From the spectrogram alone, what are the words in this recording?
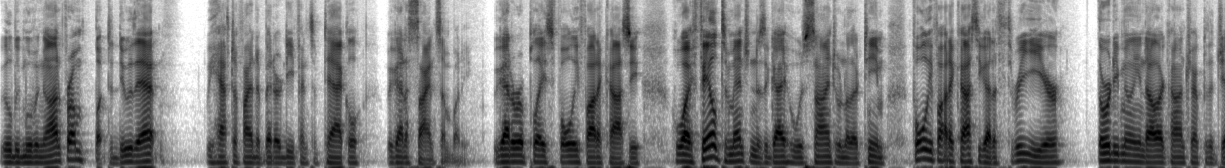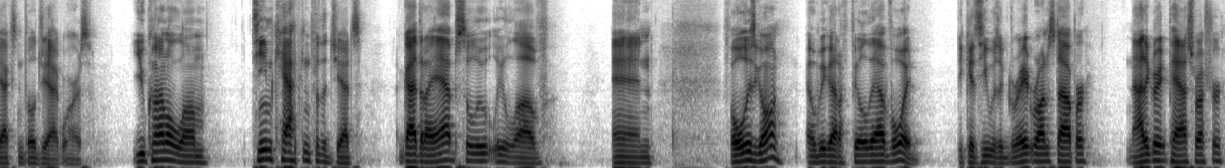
we'll be moving on from, but to do that, we have to find a better defensive tackle. We got to sign somebody. We got to replace Foley Fatukasi, who I failed to mention is a guy who was signed to another team. Foley Fatukasi got a three-year, $30 million contract with the Jacksonville Jaguars. UConn alum, team captain for the Jets, a guy that I absolutely love. And Foley's gone, and we got to fill that void because he was a great run stopper, not a great pass rusher,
